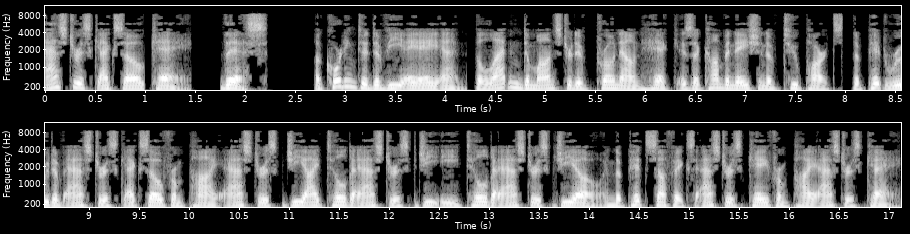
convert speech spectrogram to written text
Asterisk xo k, this, According to de Vaan, the Latin demonstrative pronoun hic is a combination of two parts, the pit root of asterisk xo from pi asterisk gi tilde asterisk ge tilde asterisk go and the pit suffix asterisk k from pi asterisk k.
